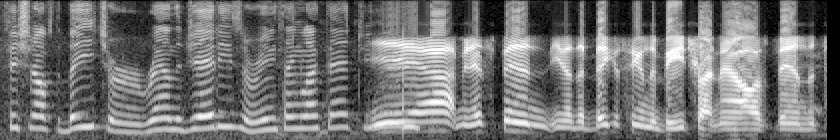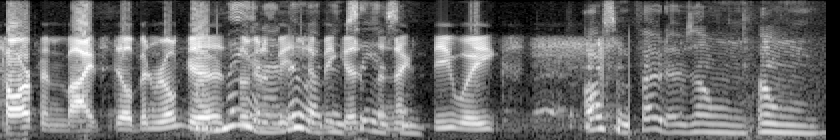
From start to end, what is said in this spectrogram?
fishing off the beach or around the jetties or anything like that? you know? Yeah, I mean it's been you know the biggest thing on the beach right now has been the tarpon bite. Still been real oh, good. Man, Still to be know should I've be good for the next few weeks. awesome photos on on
